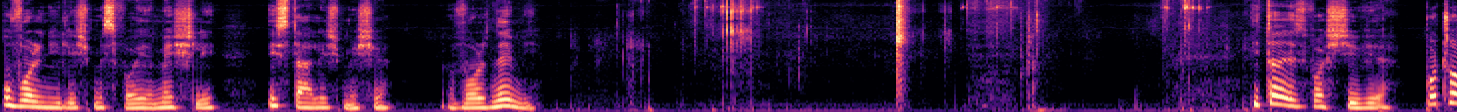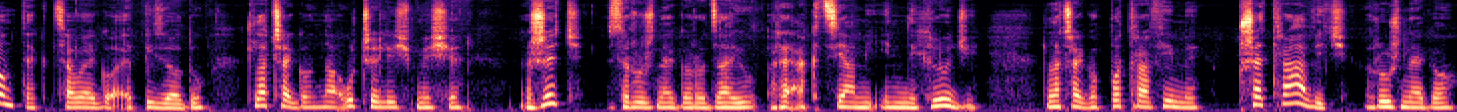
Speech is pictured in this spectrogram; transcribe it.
uwolniliśmy swoje myśli i staliśmy się wolnymi. To jest właściwie początek całego epizodu, dlaczego nauczyliśmy się żyć z różnego rodzaju reakcjami innych ludzi, dlaczego potrafimy przetrawić różnego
